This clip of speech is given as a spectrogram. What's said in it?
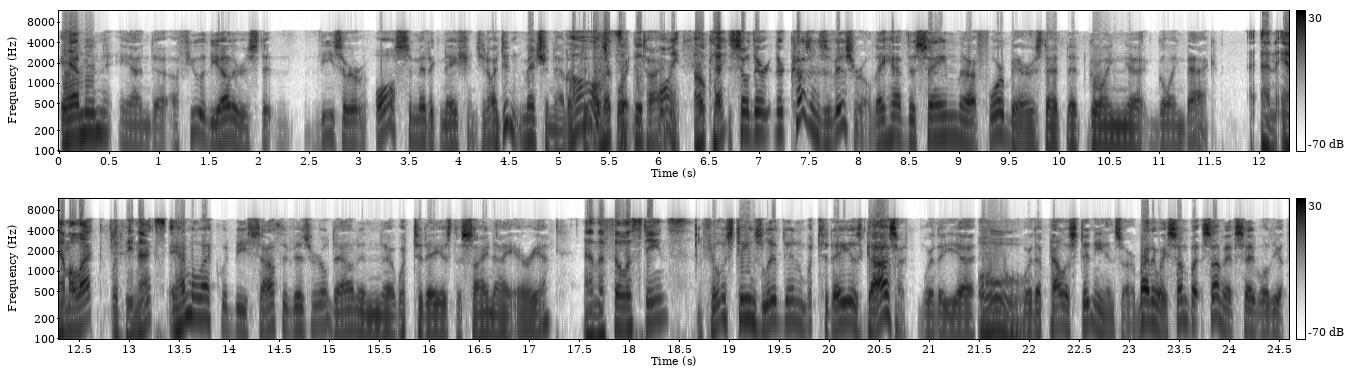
Ammon and uh, a few of the others, that these are all Semitic nations. You know, I didn't mention that up oh, to this that's point a good in time. point. Okay. So they're they're cousins of Israel. They have the same uh, forebears that that going going back. And Amalek would be next? Amalek would be south of Israel, down in uh, what today is the Sinai area. And the Philistines? The Philistines lived in what today is Gaza, where the uh, oh. where the Palestinians are. By the way, some some have said, well, you know,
